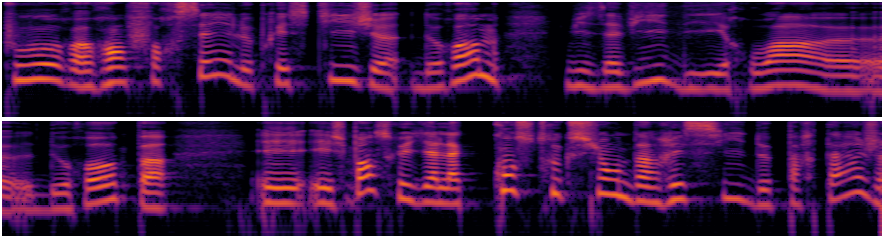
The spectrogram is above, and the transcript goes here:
pour renforcer le prestige de Rome vis-à-vis des rois euh, d'Europe. et, je pense qu'il y a la construction d'un récit de partage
